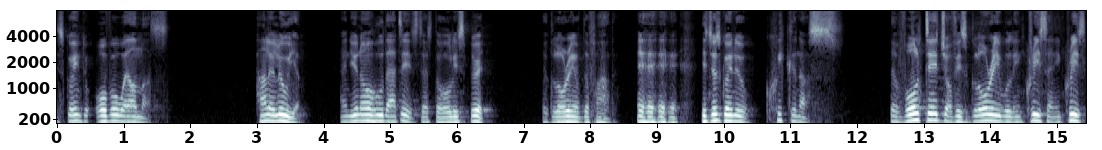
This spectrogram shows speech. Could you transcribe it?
is going to overwhelm us. Hallelujah. And you know who that is? That's the Holy Spirit, the glory of the Father. it's just going to quicken us. The voltage of His glory will increase and increase,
